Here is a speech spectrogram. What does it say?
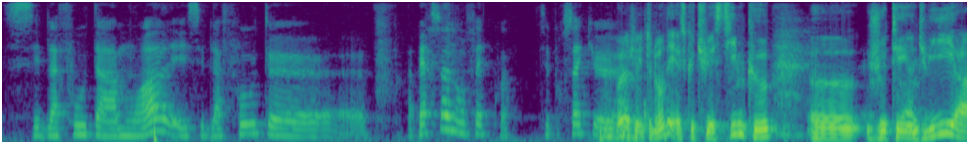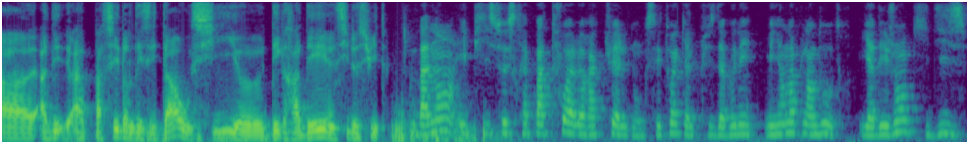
c'est de la faute à moi et c'est de la faute à personne en fait, quoi. C'est pour ça que Voilà, j'allais te demander, est-ce que tu estimes que euh, je t'ai induit à, à des- à passer dans des états aussi euh, dégradés, et ainsi de suite? Bah non, et puis ce serait pas toi à l'heure actuelle, donc c'est toi qui as le plus d'abonnés. Mais il y en a plein d'autres. Il y a des gens qui disent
